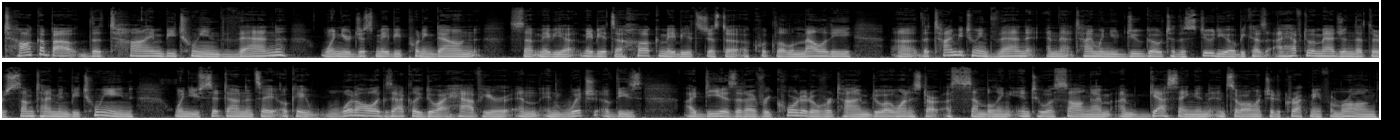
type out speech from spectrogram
talk about the time between then when you're just maybe putting down some maybe a, maybe it's a hook maybe it's just a, a quick little melody uh, the time between then and that time when you do go to the studio because i have to imagine that there's some time in between when you sit down and say okay what all exactly do i have here and and which of these ideas that I've recorded over time do I want to start assembling into a song? I'm I'm guessing, and, and so I want you to correct me if I'm wrong,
